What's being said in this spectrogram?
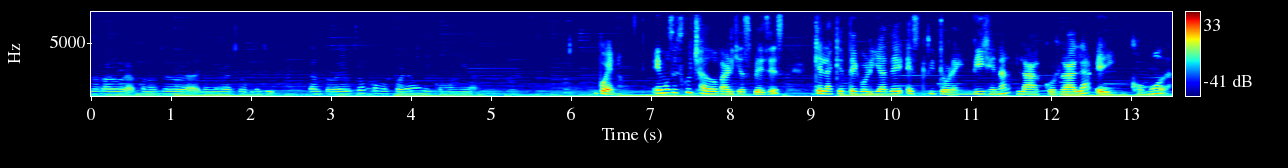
narradora conocedora del universo guayú, tanto dentro como fuera de mi comunidad. Bueno, hemos escuchado varias veces que la categoría de escritora indígena la acorrala e incomoda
